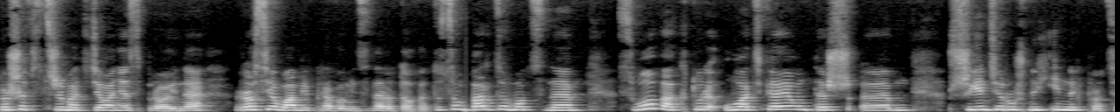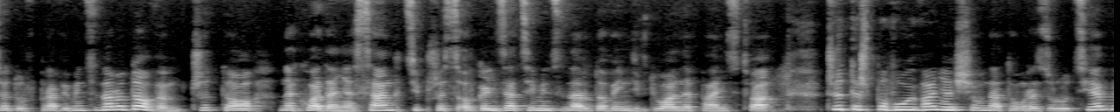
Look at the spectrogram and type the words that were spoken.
Proszę wstrzymać działania zbrojne. Rosja łamie prawo międzynarodowe. To są bardzo mocne słowa, które ułatwiają też um, przyjęcie różnych innych procedur w prawie międzynarodowym, czy to nakładania sankcji przez organizacje międzynarodowe, indywidualne państwa, czy też powoływania się na tą rezolucję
